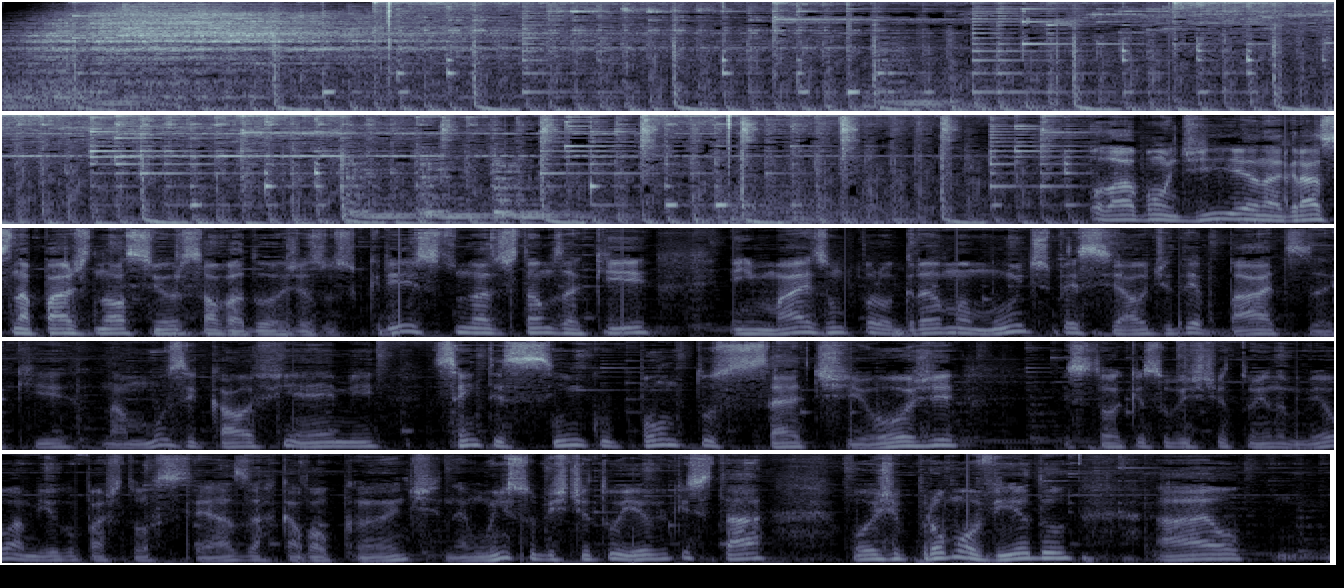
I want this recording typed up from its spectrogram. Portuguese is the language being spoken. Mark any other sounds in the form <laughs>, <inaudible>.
Bom dia, na graça e na paz do nosso Senhor Salvador Jesus Cristo. Nós estamos aqui em mais um programa muito especial de debates aqui na Musical FM 105.7. Hoje estou aqui substituindo meu amigo pastor César Cavalcante, né, um insubstituível que está hoje promovido ao,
